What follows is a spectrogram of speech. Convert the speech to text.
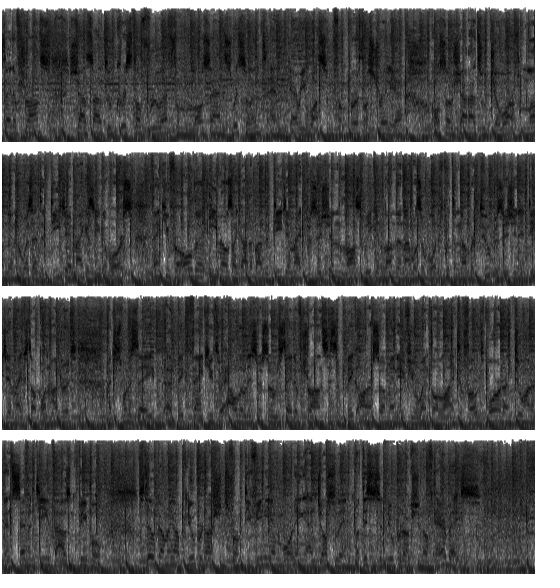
State of Trance. Shouts out to Christophe Rouet from Lausanne, Switzerland, and Gary Watson from Perth, Australia. Also, shout out to Jawar from London, who was at the DJ Magazine Awards. Thank you for all the emails I got about the DJ Mag position. Last week in London, I was awarded with the number two position in DJ Mag's Top 100. I just want to say a big thank you to all the listeners who State of Trance. It's a big honor so many of you went online to vote. More than 217,000 people. Still coming up, new productions from Divini and Morning and Jocelyn, but this is a new production of Airbase. Peace.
